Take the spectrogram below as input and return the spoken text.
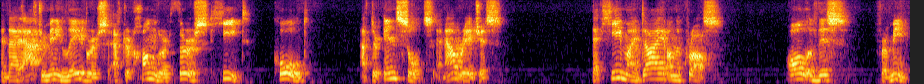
and that after many labors, after hunger, thirst, heat, cold, after insults and outrages, that he might die on the cross. All of this for me.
